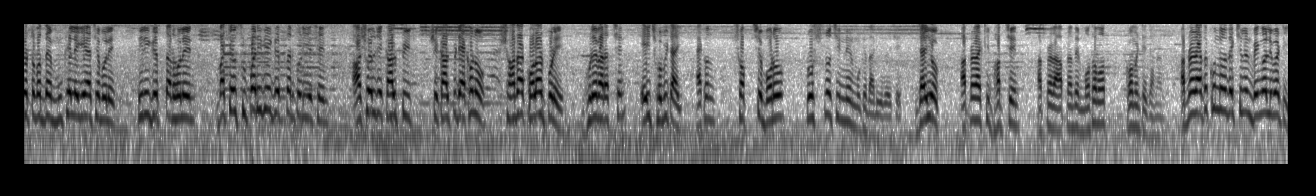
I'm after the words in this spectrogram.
চট্টোপাধ্যায় মুখে লেগে আছে বলে তিনি গ্রেপ্তার হলেন বা কেউ সুপারি দিয়ে গ্রেপ্তার করিয়েছেন? আসল যে কালপিট, সে কালপিট এখনও সাদা কলার পরে ঘুরে বেড়াচ্ছেন। এই ছবিটাই এখন সবচেয়ে বড় প্রশ্ন চিহ্নের মুখে দাঁড়িয়ে রয়েছে। যাই হোক, আপনারা কি ভাবছেন? আপনারা আপনাদের মতামত কমেন্টে জানান। আপনারা এতক্ষণ ধরে দেখছিলেন বেঙ্গল লিবার্টি।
